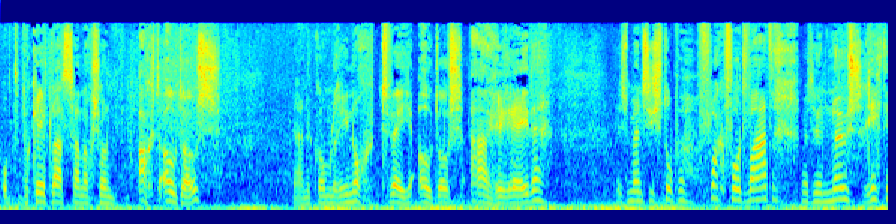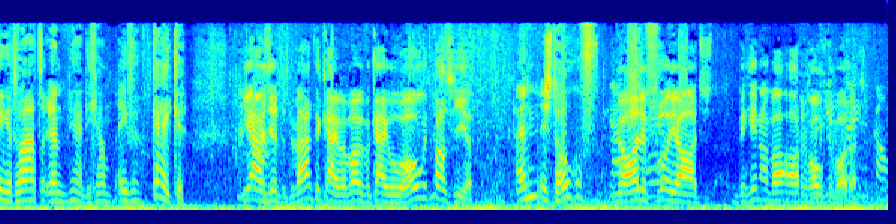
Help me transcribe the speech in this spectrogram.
Op de parkeerplaats staan nog zo'n acht auto's. Ja, en er komen er hier nog twee auto's aangereden. Dus mensen die stoppen vlak voor het water met hun neus richting het water. En ja, die gaan even kijken. Ja, we zitten te water kijken. We wou even kijken hoe hoog het was hier. En, is het hoog of? Ja, de, vo- ja het het begint al wel aardig hoog te worden. Wat-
